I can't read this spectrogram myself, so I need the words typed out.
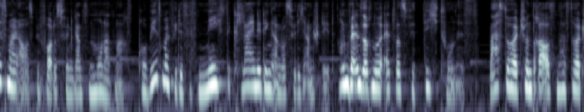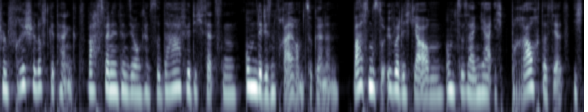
es mal aus, bevor du es für den ganzen Monat machst. Probier es mal für dieses nächste kleine Ding an, was für dich ansteht. Und wenn es auch nur etwas für dich tun ist. Warst du heute schon draußen? Hast du heute schon frische Luft getankt? Was für eine Intention kannst du da für dich setzen, um dir diesen Freiraum zu gönnen? Was musst du über dich glauben, um zu sagen, ja, ich brauche das jetzt. Ich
